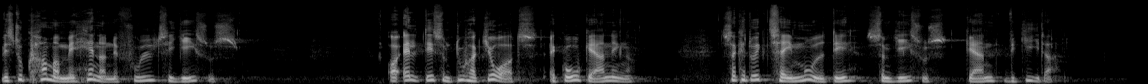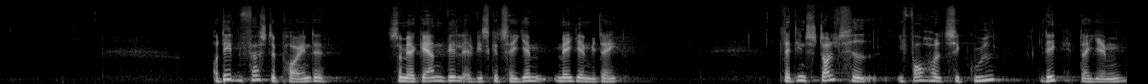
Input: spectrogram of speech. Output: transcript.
hvis du kommer med hænderne fulde til Jesus, og alt det, som du har gjort af gode gerninger, så kan du ikke tage imod det, som Jesus gerne vil give dig. Og det er den første pointe, som jeg gerne vil, at vi skal tage hjem med hjem i dag. Lad din stolthed i forhold til Gud ligge derhjemme.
